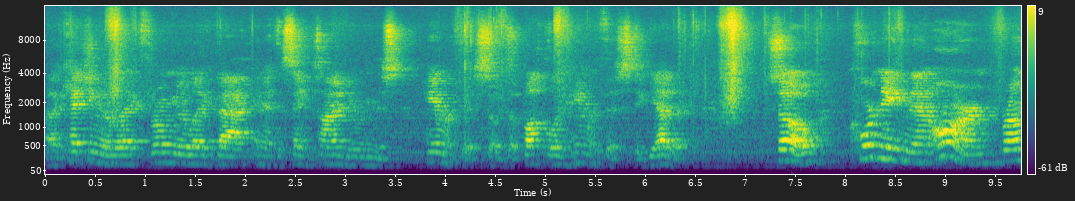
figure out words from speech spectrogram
uh, catching their leg, throwing their leg back, and at the same time doing this hammer fist. So it's a buckle and hammer fist together. So, coordinating that arm from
